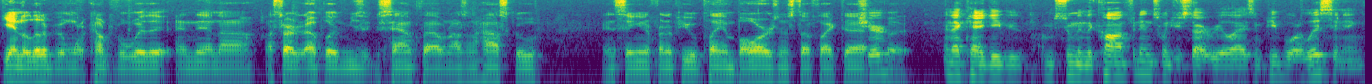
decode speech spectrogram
getting a little bit more comfortable with it, and then uh, I started uploading music to SoundCloud when I was in high school and singing in front of people playing bars and stuff like that. Sure. But And that kind of gave you, I'm assuming, the confidence when you start realizing people are listening.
